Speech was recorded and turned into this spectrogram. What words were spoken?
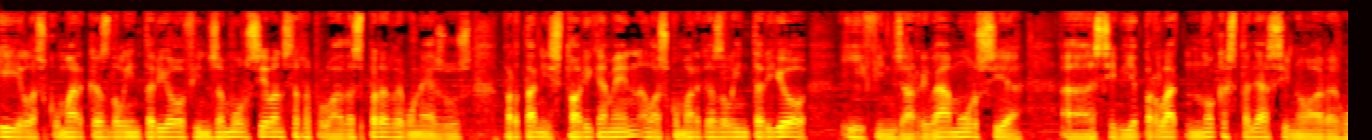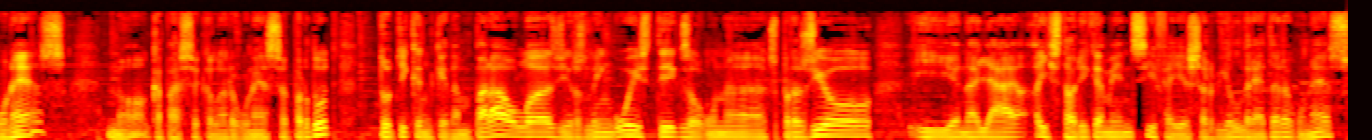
i les comarques de l'interior fins a Múrcia van ser repoblades per aragonesos. Per tant, històricament, a les comarques de l'interior i fins a arribar a Múrcia eh, s'hi havia parlat no castellà sinó aragonès, no? que passa que l'aragonès s'ha perdut, tot i que en queden paraules, girs lingüístics, alguna expressió, i en allà històricament s'hi feia servir el dret aragonès,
